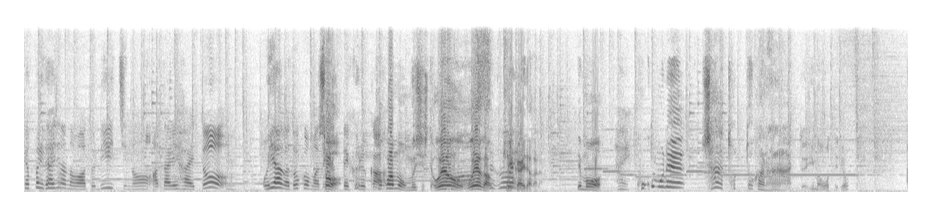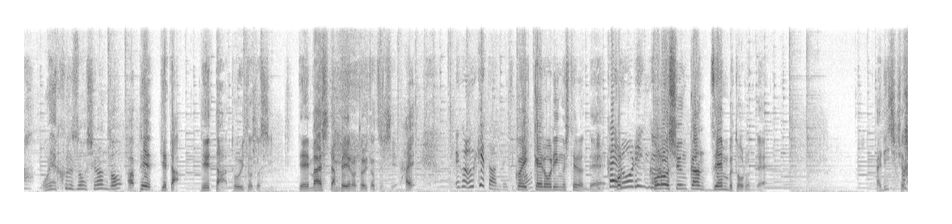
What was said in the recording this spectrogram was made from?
やっぱり大事なのはあとリーチの当たり牌と、親がどこまでやってくるか。ここはもう無視して親あを親が警戒だから。でもはい。ここもねシャア取っとかなって今思ってるよ。あ。親来るぞ知らんぞ。あペイ出た。出た。取り落とし。出ました。ペイの取り落とし。はい。えこれ受けたんですか？これ一回ローリングしてるんで。一回こローリング。この瞬間全部取るんで。あリーチ来ちゃっ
